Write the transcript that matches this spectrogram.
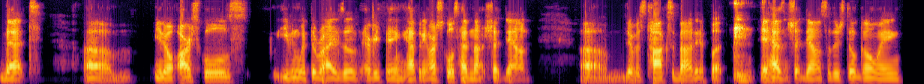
that, um, you know, our schools even with the rise of everything happening, our schools have not shut down. Um, there was talks about it, but it hasn't shut down. So they're still going.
